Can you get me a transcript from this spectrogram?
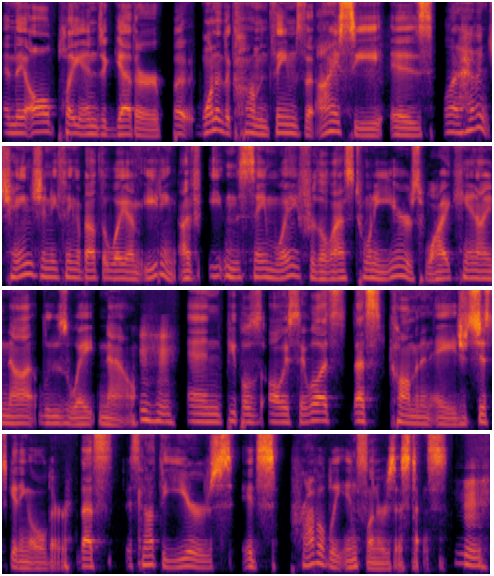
And they all play in together. But one of the common themes that I see is, well, I haven't changed anything about the way I'm eating. I've eaten the same way for the last 20 years. Why can't I not lose weight now? Mm-hmm. And people always say, well, that's that's common in age. It's just getting older. That's it's not the years. It's probably insulin resistance. Mm.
